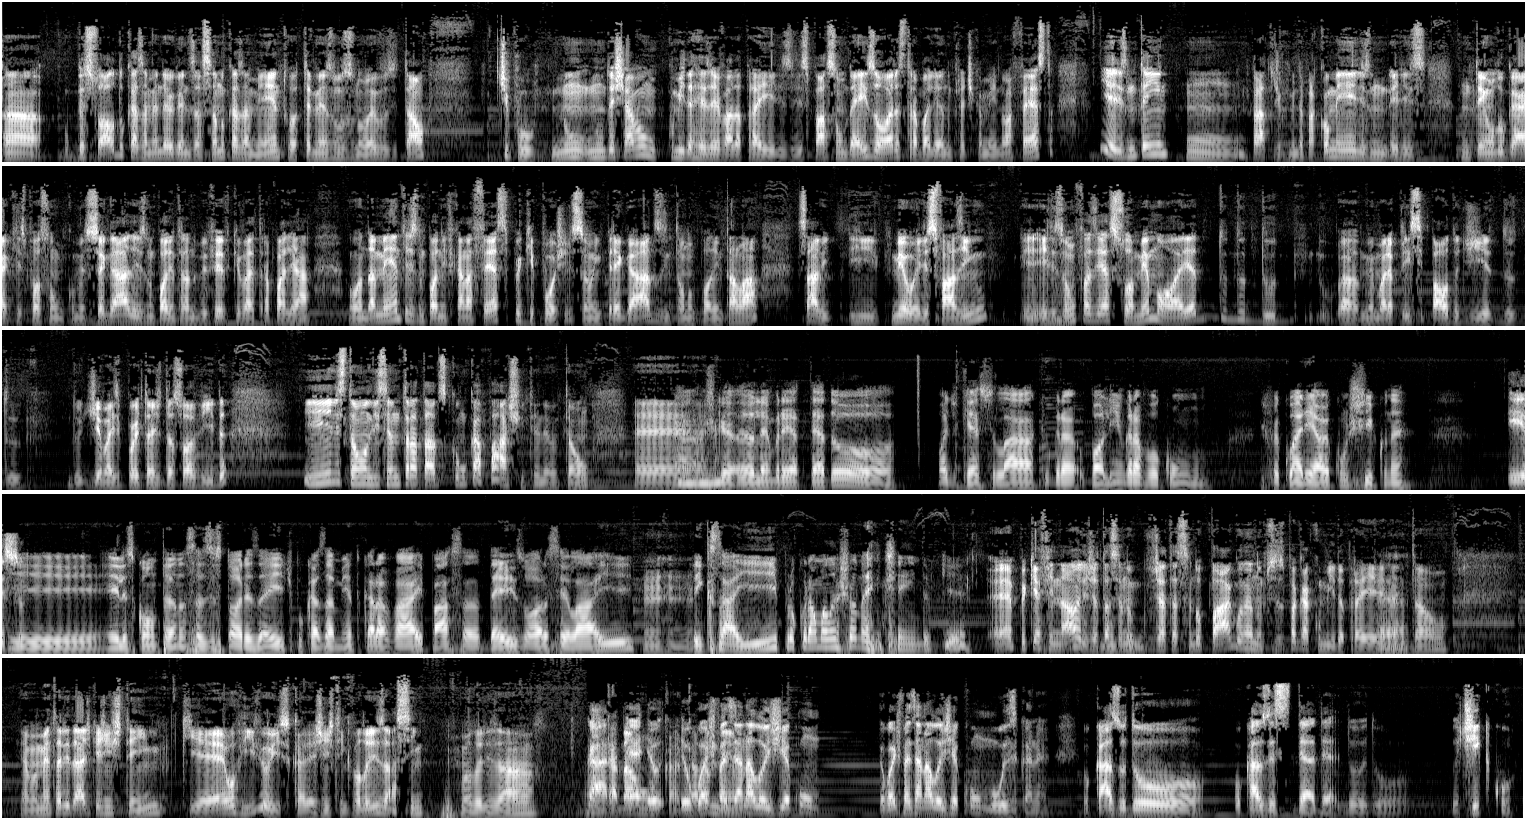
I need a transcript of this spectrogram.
ah, o pessoal do casamento, da organização do casamento, ou até mesmo os noivos e tal, tipo, não, não deixavam comida reservada pra eles. Eles passam 10 horas trabalhando praticamente numa festa e eles não têm um prato de comida pra comer, eles não, eles não têm um lugar que eles possam comer sossegado, eles não podem entrar no buffet porque vai atrapalhar o andamento, eles não podem ficar na festa porque, poxa, eles são empregados, então não podem estar lá, sabe? E, meu, eles fazem. Eles vão fazer a sua memória do, do, do- a memória principal do dia, do, do, do dia mais importante da sua vida. E eles estão ali sendo tratados como capacho, entendeu? Então, é, É, acho que eu lembrei até do podcast lá que o, gra- o Paulinho gravou com. Acho que foi com o Ariel e com o Chico, né? Isso. E eles contando essas histórias aí, tipo, o casamento, o cara vai, passa 10 horas, sei lá, e uhum. tem que sair e procurar uma lanchonete ainda, porque. é porque afinal ele já está Não sendo, já tá sendo pago, né? Não preciso pagar comida pra ele, É. né? Então, é uma mentalidade que a gente tem que é horrível isso, cara. E a gente tem que valorizar, sim. Valorizar Cara, cada é, um, eu, cara, eu cada gosto de fazer membro. analogia com. Eu gosto de fazer analogia com música, né? O caso do. O caso desse, da- da- do, do. Do Tíquico,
